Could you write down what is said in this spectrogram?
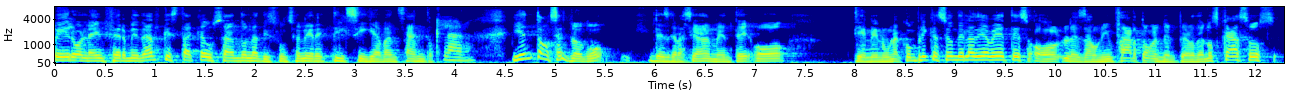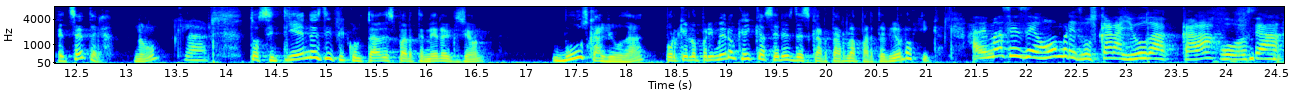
pero la enfermedad que está causando la disfunción eréctil sigue avanzando. Claro. Y entonces luego, desgraciadamente, o tienen una complicación de la diabetes o les da un infarto en el peor de los casos, etcétera, ¿no? Claro. Entonces, si tienes dificultades para tener erección, busca ayuda, porque lo primero que hay que hacer es descartar la parte biológica. Además es de hombres buscar ayuda, carajo. O sea,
